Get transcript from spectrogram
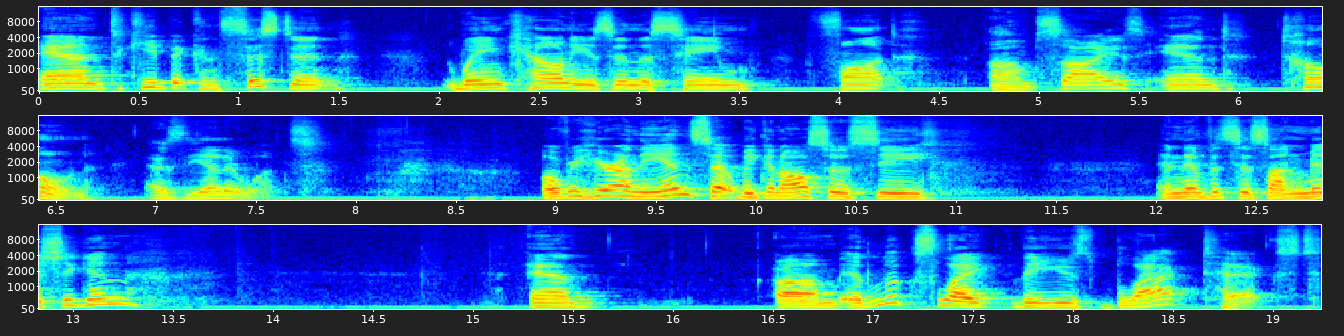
And to keep it consistent, Wayne County is in the same font um, size and tone as the other ones. Over here on the inset, we can also see an emphasis on Michigan. And um, it looks like they used black text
